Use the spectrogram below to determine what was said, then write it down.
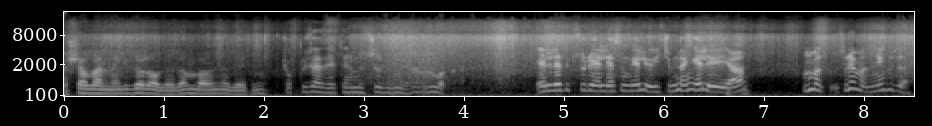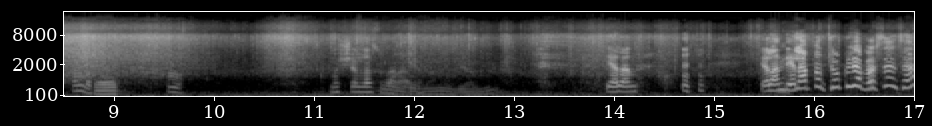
Maşallah ne güzel oluyor değil mi? Ben ne dedim. Çok güzel zeytinimiz çocuğum ya. Bak. Elledik sürüyor, ellesim geliyor, içimden geliyor ya. Bak Süleyman ne güzel. Bak. Evet. Maşallah subhanallah. Yalan. Yalan değil ablam çok güzel baksana sen.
